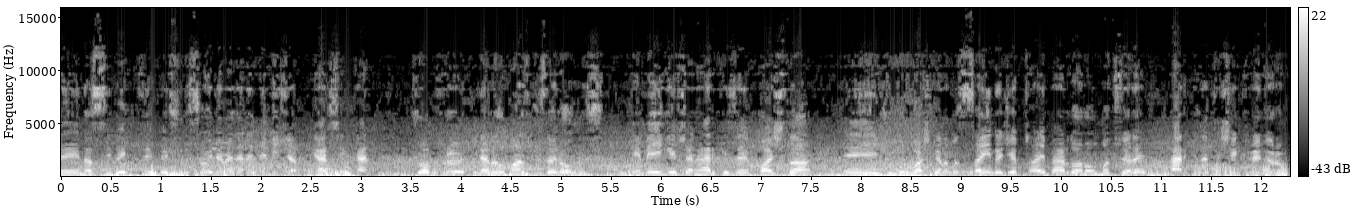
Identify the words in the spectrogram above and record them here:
eee, nasip etti ve şunu söylemeden edemeyeceğim. Gerçekten köprü inanılmaz güzel olmuş. Emeği geçen herkese başta eee, Cumhurbaşkanımız Sayın Recep Tayyip Erdoğan olmak üzere herkese teşekkür ediyorum.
